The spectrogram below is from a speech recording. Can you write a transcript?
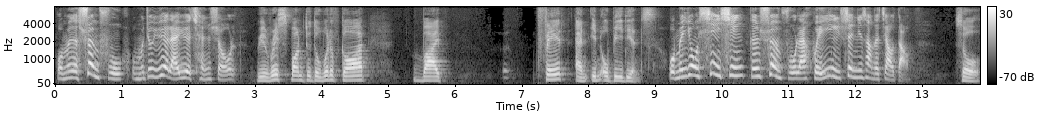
我们的顺服，我们就越来越成熟。 We respond to the Word of God by faith and in obedience. 我们用信心跟顺服来回应圣经上的教导。 So,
